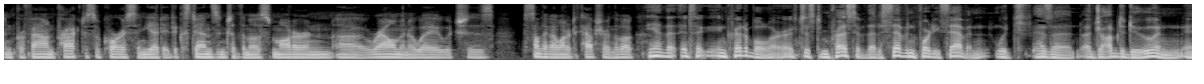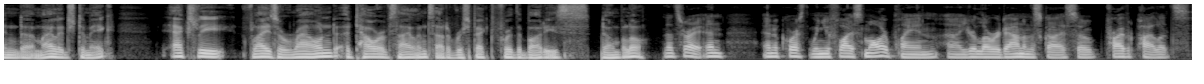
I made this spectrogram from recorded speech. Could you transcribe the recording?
and profound practice, of course, and yet it extends into the most modern uh, realm in a way, which is something I wanted to capture in the book. Yeah, that, it's incredible, or it's just impressive that a 747, which has a, a job to do and, and uh, mileage to make, actually flies around a tower of silence out of respect for the bodies down below. That's right. And, and of course, when you fly a smaller plane, uh, you're lower down in the sky, so private pilots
